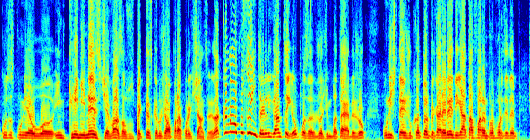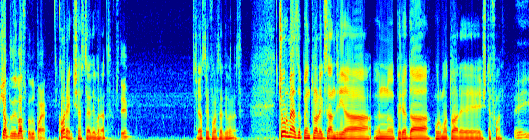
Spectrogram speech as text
cum să spun eu, uh, incriminezi ceva sau suspectezi că nu și-au apărat corect șansele. Dacă n-au fost să intre în Liga 1, eu pot să joci în bătaia de joc cu niște jucători pe care Redi gata afară în proporție de 70% după aia. Corect, și asta e adevărat. Știi? Și asta e foarte adevărat. Ce urmează pentru Alexandria în perioada următoare, Ștefan? Ei,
